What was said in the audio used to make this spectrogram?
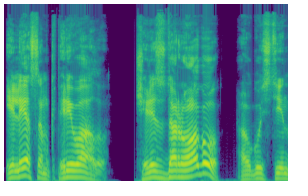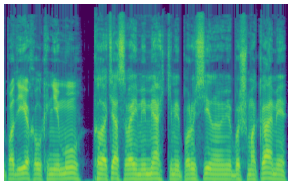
и лесом к перевалу». «Через дорогу?» Августин подъехал к нему, колотя своими мягкими парусиновыми башмаками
